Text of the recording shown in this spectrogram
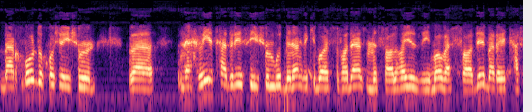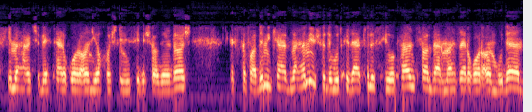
برخورد خوش ایشون و نحوه تدریس ایشون بود به نحوی که با استفاده از مثالهای زیبا و ساده برای تفهیم هرچه بهتر قرآن یا خوشنویسی به شاگرداش استفاده می‌کرد و همین شده بود که در طول سی و پنج سال در محضر قرآن بودن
